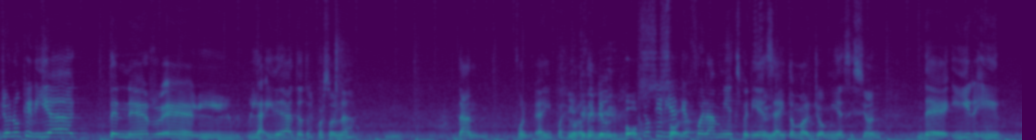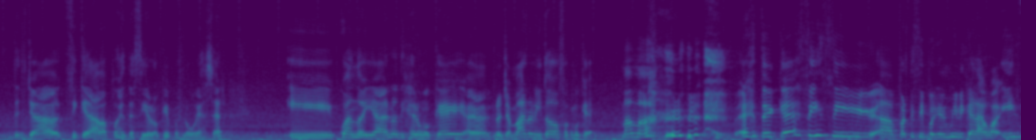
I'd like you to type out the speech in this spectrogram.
yo no quería tener eh, la idea de otras personas dan, pon- ahí pues, Lo o sea, quería yo, vivir vos yo quería sola. que fuera mi experiencia Sí. y tomar yo mi decisión de ir y de- ya si quedaba pues decir, ok, pues lo voy a hacer. Y cuando ya nos dijeron, ok, eh, nos llamaron y todo, fue como que, mamá, este, ¿qué? Sí, sí, ah, participo en el Mini Nicaragua. Y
